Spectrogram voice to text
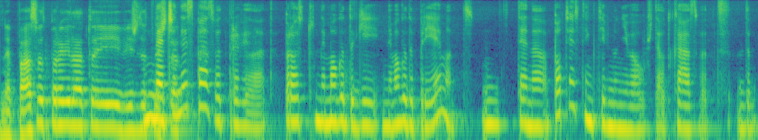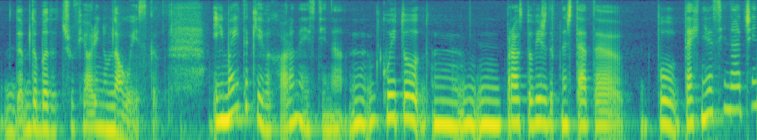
Не пазват правилата и виждат Не, нещата. че не спазват правилата. Просто не могат да ги, не могат да приемат. Те на подинстинктивно ниво въобще отказват да, да, да бъдат шофьори, но много искат. Има и такива хора, наистина, които м- просто виждат нещата по техния си начин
